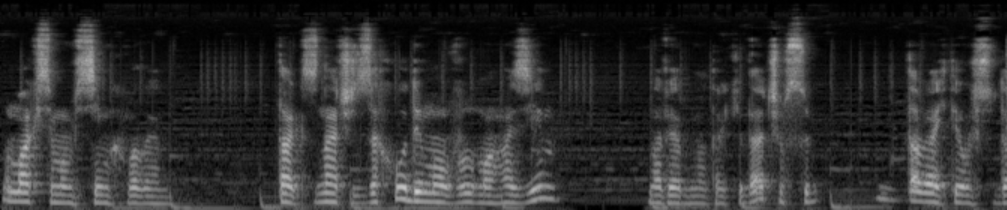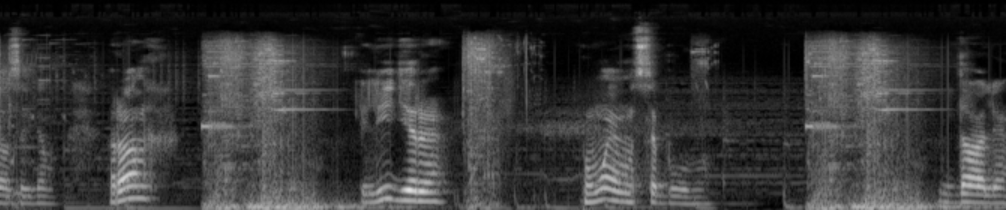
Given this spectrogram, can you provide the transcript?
ну максимум 7 хвилин. Так, значить, заходимо в магазин. Навірно, так і да? Чи в суб... Давайте ось сюди зайдемо. Ранг. Лідери. По-моєму, це було. Далі.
